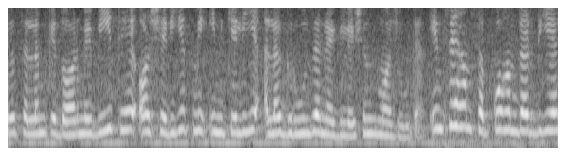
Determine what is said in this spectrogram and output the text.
वसल्लम के दौर में भी थे और शरीयत में इनके लिए अलग रूल्स एंड रेगुलेशन मौजूद है। इनसे हम सबको हमदर्दी है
